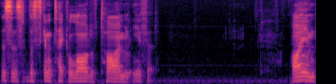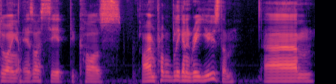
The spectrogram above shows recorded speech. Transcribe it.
This is this is going to take a lot of time and effort. I am doing it as I said because I'm probably going to reuse them. Um,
